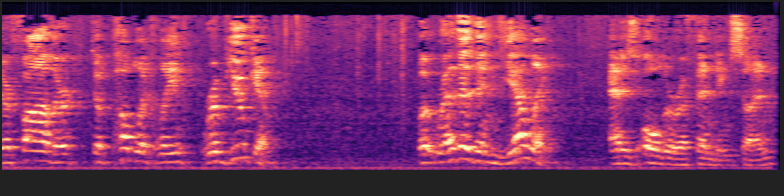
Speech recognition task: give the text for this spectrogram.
their father to publicly rebuke him. But rather than yelling at his older offending son,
